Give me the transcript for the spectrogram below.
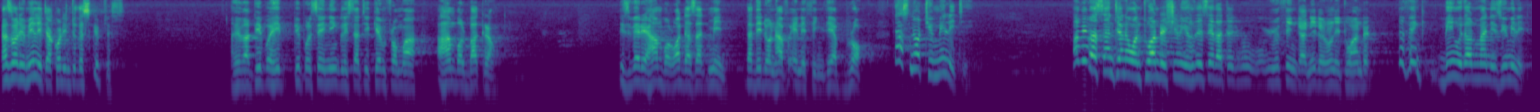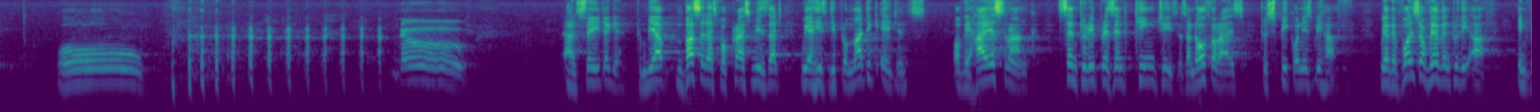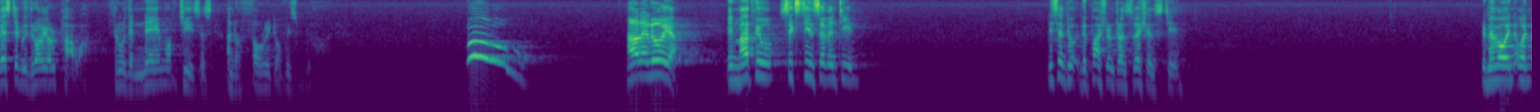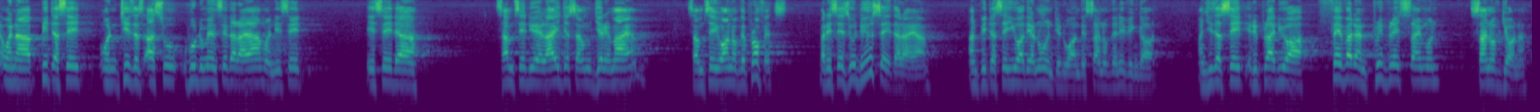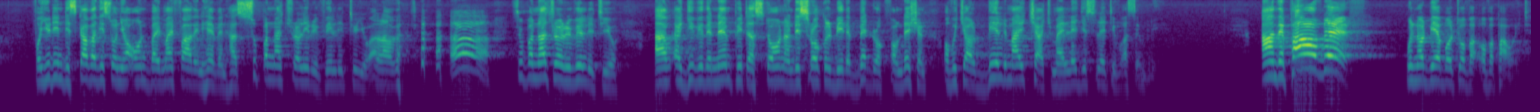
that's not humility according to the scriptures. However, people, people say in English that he came from a, a humble background. He's very humble. What does that mean? That they don't have anything, they are broke. That's not humility. Have you ever sent anyone 200 shillings? They say that uh, you think I needed only 200. You think being without money is humility. Oh. no. I'll say it again. To be ambassadors for Christ means that we are his diplomatic agents of the highest rank, sent to represent King Jesus and authorized to speak on his behalf. We are the voice of heaven to the earth, invested with royal power through the name of Jesus and authority of his blood. Hallelujah. In Matthew 16, 17. Listen to the Passion Translation still. Remember when, when, when uh, Peter said, when Jesus asked, who, who do men say that I am? And he said, he said, uh, some said you're Elijah, some Jeremiah, some say you're one of the prophets. But he says, who do you say that I am? And Peter said, You are the anointed one, the Son of the living God. And Jesus said, replied, You are favored and privileged, Simon, son of Jonah. For you didn't discover this on your own, by my Father in heaven has supernaturally revealed it to you. I love that. supernaturally revealed it to you. I, I give you the name Peter Stone, and this rock will be the bedrock foundation of which I'll build my church, my legislative assembly. And the power of death will not be able to over, overpower it.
